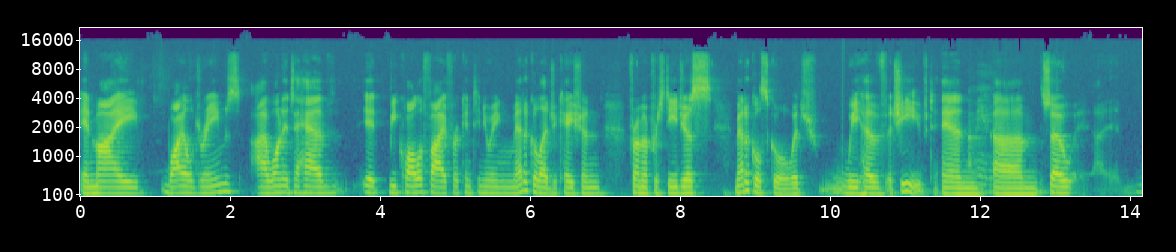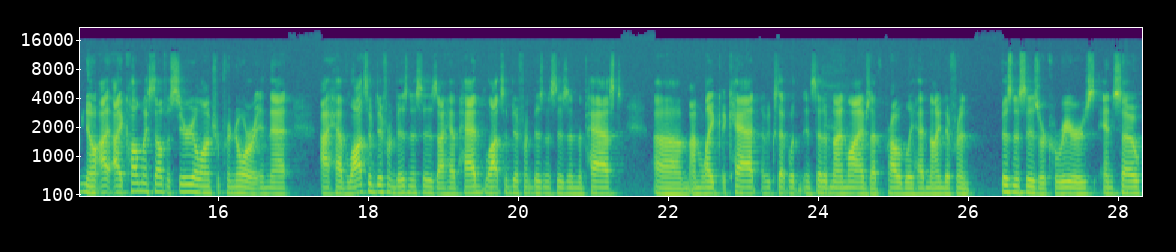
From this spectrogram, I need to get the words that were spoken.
in my wild dreams, I wanted to have it be qualified for continuing medical education from a prestigious medical school, which we have achieved. And um, so, you know, I, I, call myself a serial entrepreneur in that I have lots of different businesses. I have had lots of different businesses in the past. Um, I'm like a cat, except with instead of nine lives, I've probably had nine different businesses or careers. And so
